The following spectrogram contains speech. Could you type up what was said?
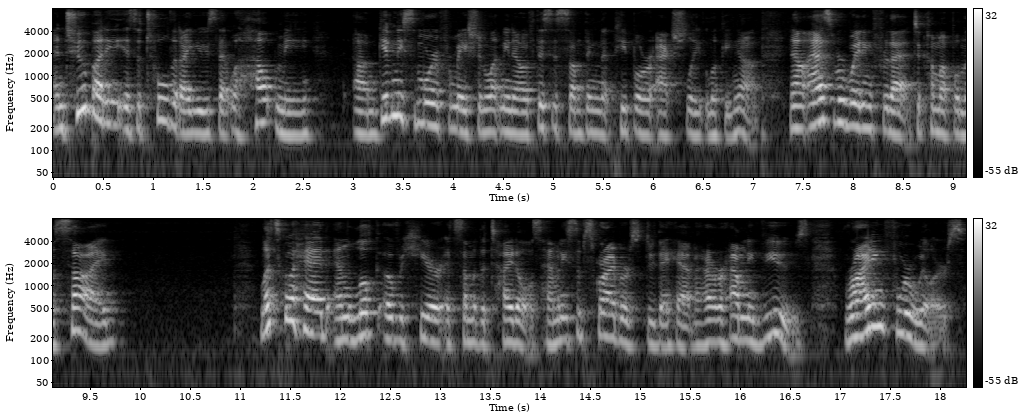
And TubeBuddy is a tool that I use that will help me um, give me some more information, let me know if this is something that people are actually looking up. Now, as we're waiting for that to come up on the side, let's go ahead and look over here at some of the titles. How many subscribers do they have or how many views? Riding four-wheelers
